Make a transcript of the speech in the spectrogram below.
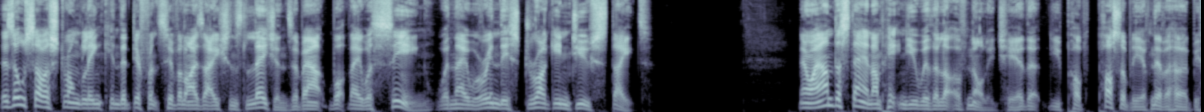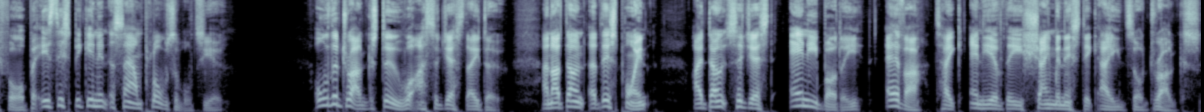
There's also a strong link in the different civilizations' legends about what they were seeing when they were in this drug induced state. Now, I understand I'm hitting you with a lot of knowledge here that you possibly have never heard before, but is this beginning to sound plausible to you? All the drugs do what I suggest they do. And I don't, at this point, I don't suggest anybody ever take any of these shamanistic aids or drugs.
